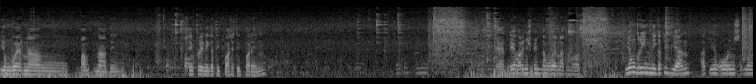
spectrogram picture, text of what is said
yung wire ng pump natin. Siyempre, negative, positive pa rin. Ayan, ito yung arrangement ng wire natin mga sir. Yung green negative yan at yung orange, yung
